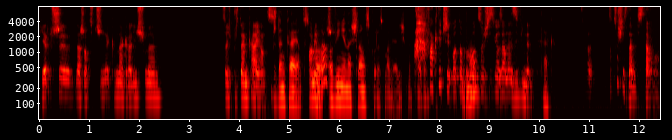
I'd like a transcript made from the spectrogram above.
Pierwszy nasz odcinek nagraliśmy coś brzdękając. Brzdękając. Pamiętasz? O, o winie na Śląsku rozmawialiśmy wtedy. Ach, faktycznie, bo to było coś związane z winem. Tak. To co się z nami stało?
